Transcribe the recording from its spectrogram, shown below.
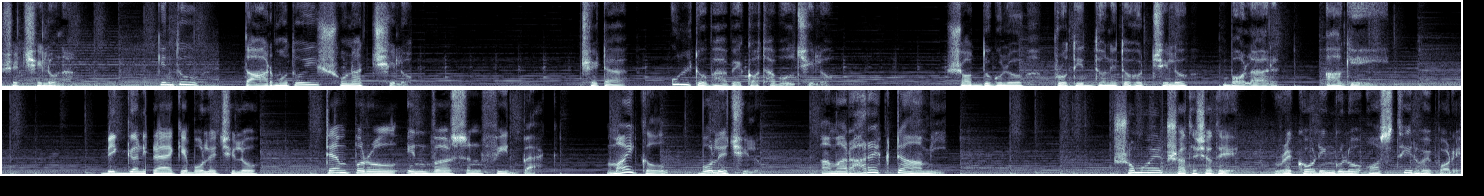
সে ছিল না। কিন্তু তার মতোই শোনাচ্ছিল সেটা উল্টোভাবে কথা বলছিল। শব্দগুলো প্রতিধ্বনিত হচ্ছিল বলার আগেই। বিজ্ঞানীরা একে বলেছিল টেম্পোরাল ইনভার্সন ফিডব্যাক মাইকেল বলেছিল, আমার আরেকটা আমি। সময়ের সাথে সাথে রেকর্ডিংগুলো অস্থির হয়ে পড়ে।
